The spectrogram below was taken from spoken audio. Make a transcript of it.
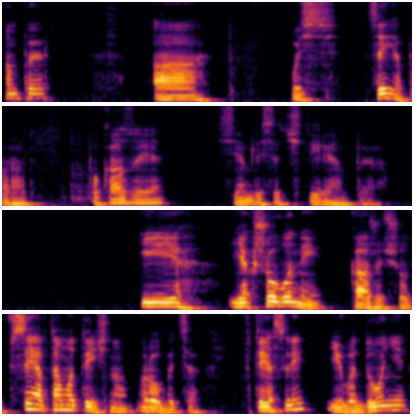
ампер. А ось цей апарат показує 74 ампера. І якщо вони кажуть, що все автоматично робиться в Теслі і в Едоні,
